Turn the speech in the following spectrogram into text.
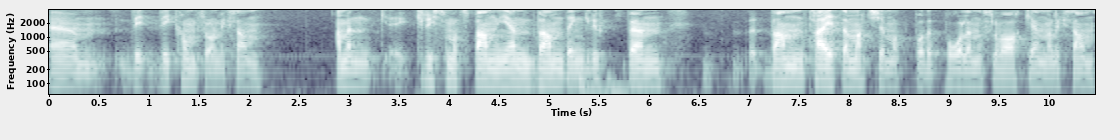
Um, vi, vi kom från liksom, ja men, kryss mot Spanien, vann den gruppen, vann tajta matcher mot både Polen och Slovakien och liksom,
